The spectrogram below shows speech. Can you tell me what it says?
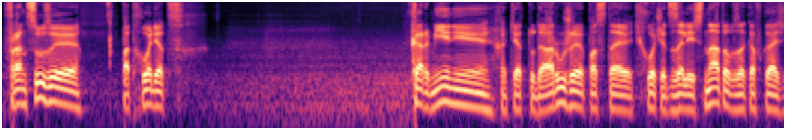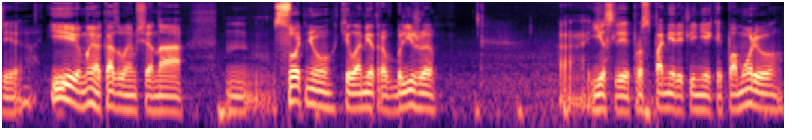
французы подходят к Армении, хотят туда оружие поставить, хочет залезть НАТО в Закавказье. И мы оказываемся на сотню километров ближе, а, если просто померить линейкой по морю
